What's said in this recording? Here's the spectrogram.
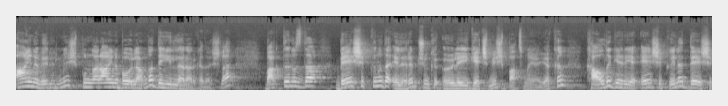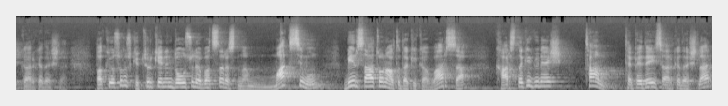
aynı verilmiş. Bunlar aynı boylamda değiller arkadaşlar. Baktığınızda B şıkkını da elerim çünkü öğleyi geçmiş, batmaya yakın. Kaldı geriye E şıkkıyla D şıkkı arkadaşlar. Bakıyorsunuz ki Türkiye'nin doğusu ile batısı arasında maksimum 1 saat 16 dakika varsa Kars'taki güneş tam tepedeyse arkadaşlar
